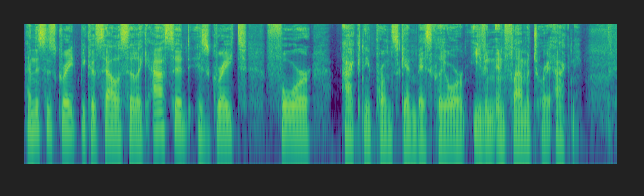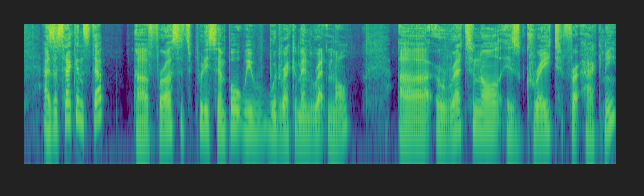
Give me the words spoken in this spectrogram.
And this is great because salicylic acid is great for acne prone skin, basically, or even inflammatory acne. As a second step, uh, for us, it's pretty simple. We would recommend retinol. Uh, retinol is great for acne,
